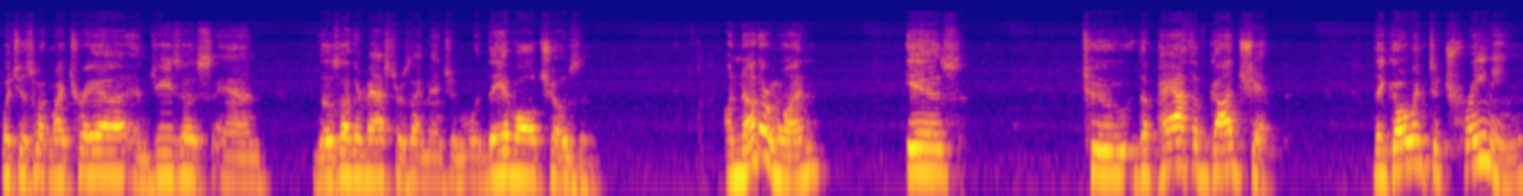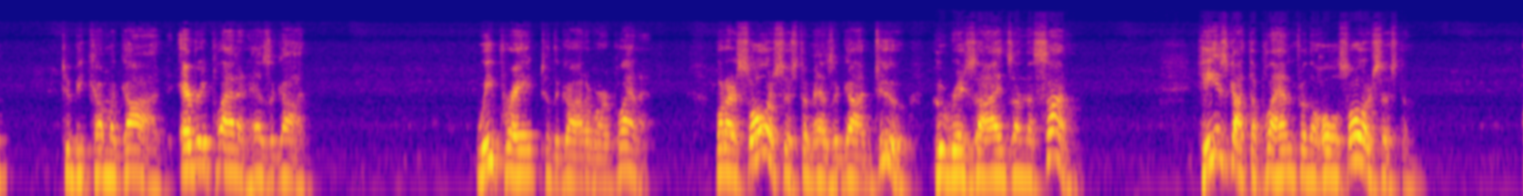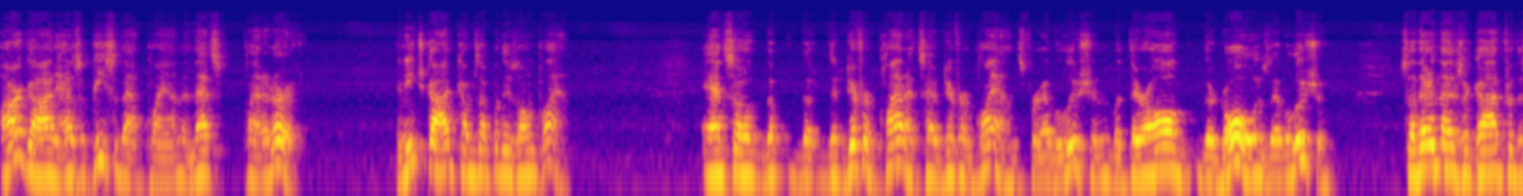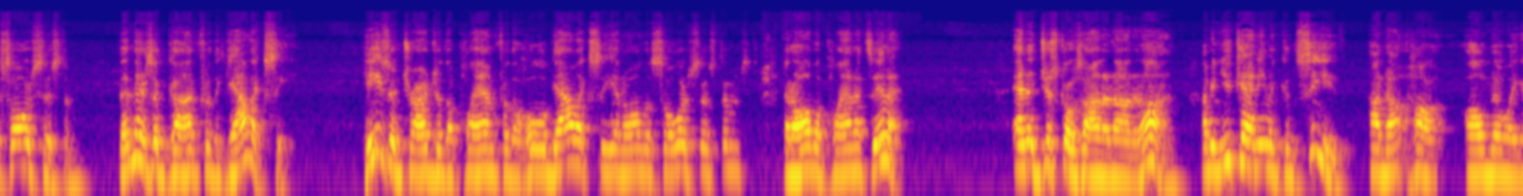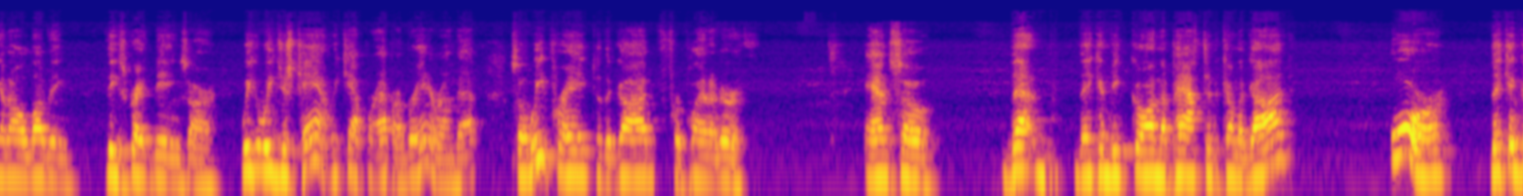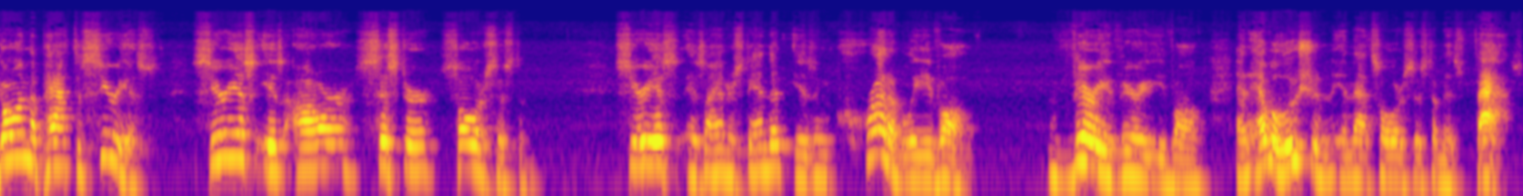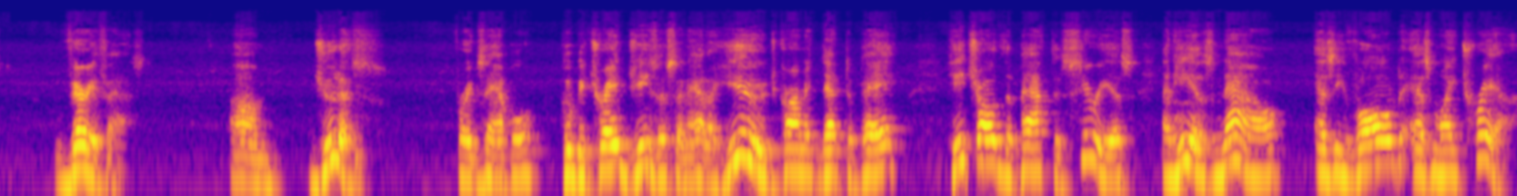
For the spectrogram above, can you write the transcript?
which is what Maitreya and Jesus and those other masters I mentioned, they have all chosen. Another one is to the path of godship. They go into training to become a god. Every planet has a god we pray to the God of our planet. But our solar system has a God too, who resides on the sun. He's got the plan for the whole solar system. Our God has a piece of that plan, and that's planet Earth. And each God comes up with his own plan. And so the, the, the different planets have different plans for evolution, but they're all their goal is evolution. So then there's a God for the solar system. Then there's a God for the galaxy. He's in charge of the plan for the whole galaxy and all the solar systems and all the planets in it. And it just goes on and on and on. I mean, you can't even conceive how, not, how all knowing and all loving these great beings are. We, we just can't. We can't wrap our brain around that. So we pray to the God for planet Earth. And so that they can be, go on the path to become a God, or they can go on the path to Sirius, Sirius is our sister solar system. Sirius, as I understand it, is incredibly evolved, very, very evolved. And evolution in that solar system is fast, very fast. Um, Judas, for example, who betrayed Jesus and had a huge karmic debt to pay, he chose the path to Sirius, and he is now as evolved as Maitreya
